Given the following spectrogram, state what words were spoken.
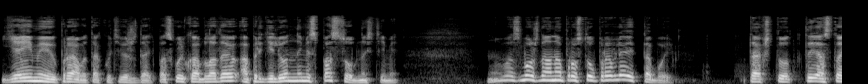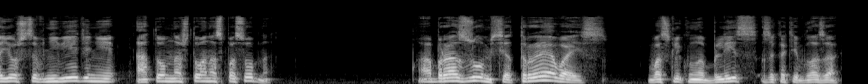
Я имею право так утверждать, поскольку обладаю определенными способностями. Ну, возможно, она просто управляет тобой. Так что ты остаешься в неведении о том, на что она способна. «Образумся, Тревайс!» — воскликнула Близ, закатив глаза.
